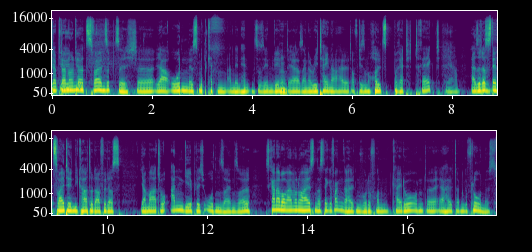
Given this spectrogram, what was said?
Chapter 972. Ja, Oden ist mit Ketten an den Händen zu sehen, während er seine Retainer halt auf diesem Holzbrett trägt. Also das ist der zweite Indikator dafür, dass Yamato angeblich Oden sein soll. Es kann aber auch einfach nur heißen, dass der gefangen gehalten wurde von Kaido und äh, er halt dann geflohen ist.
